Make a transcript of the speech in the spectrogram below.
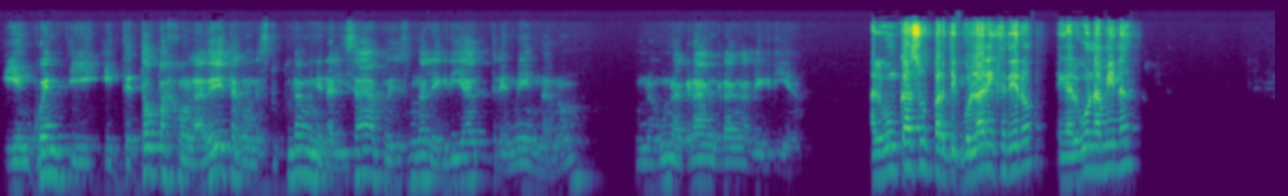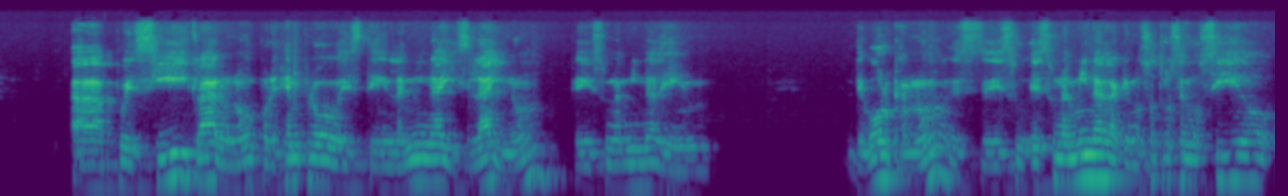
y, y, te topas con la beta, con la estructura mineralizada, pues es una alegría tremenda, ¿no? Una, una gran, gran alegría. ¿Algún caso particular, ingeniero, en alguna mina? Ah, pues sí, claro, ¿no? Por ejemplo, este, en la mina Islay, ¿no? Que es una mina de, de Volcan, ¿no? Es, es, una mina a la que nosotros hemos sido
